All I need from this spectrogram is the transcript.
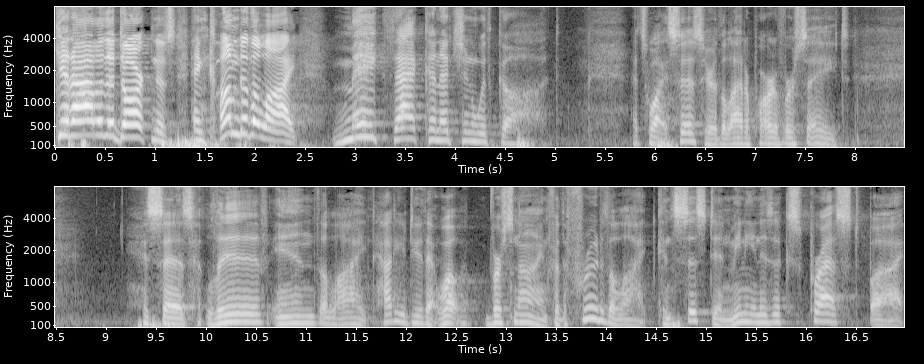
Get out of the darkness and come to the light. Make that connection with God. That's why it says here, the latter part of verse 8 it says, live in the light. How do you do that? Well, verse 9, for the fruit of the light consists in, meaning is expressed by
